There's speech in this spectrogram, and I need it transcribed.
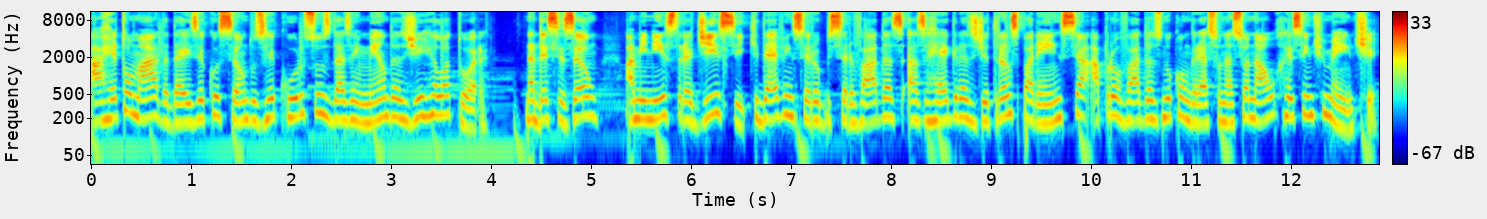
a retomada da execução dos recursos das emendas de relator. Na decisão, a ministra disse que devem ser observadas as regras de transparência aprovadas no Congresso Nacional recentemente.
